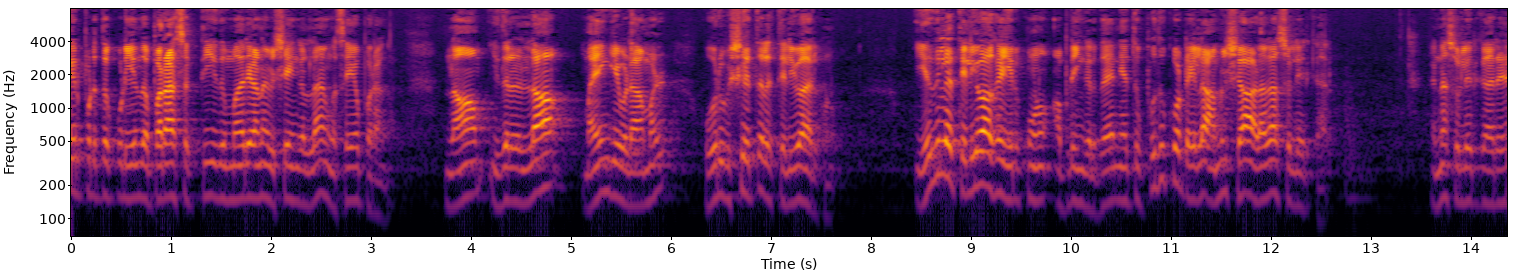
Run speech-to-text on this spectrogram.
ஏற்படுத்தக்கூடிய இந்த பராசக்தி இது மாதிரியான விஷயங்கள்லாம் அவங்க செய்ய போகிறாங்க நாம் இதிலெல்லாம் மயங்கி விடாமல் ஒரு விஷயத்தில் தெளிவாக இருக்கணும். எதில் தெளிவாக இருக்கணும் அப்படிங்கிறத நேற்று புதுக்கோட்டையில் அமித்ஷா அழகாக சொல்லியிருக்கார். என்ன சொல்லியிருக்காரு?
